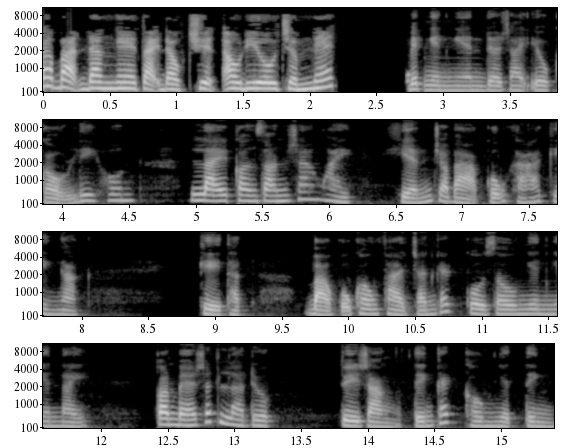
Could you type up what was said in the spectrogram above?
Các bạn đang nghe tại đọc truyện audio.net Biết nghiền nghiền đưa ra yêu cầu ly hôn, lại còn dọn ra ngoài, khiến cho bà cũng khá kinh ngạc. Kỳ thật, bà cũng không phải chán ghét cô dâu nghiên nghiên này. Con bé rất là được. Tuy rằng tính cách không nhiệt tình,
